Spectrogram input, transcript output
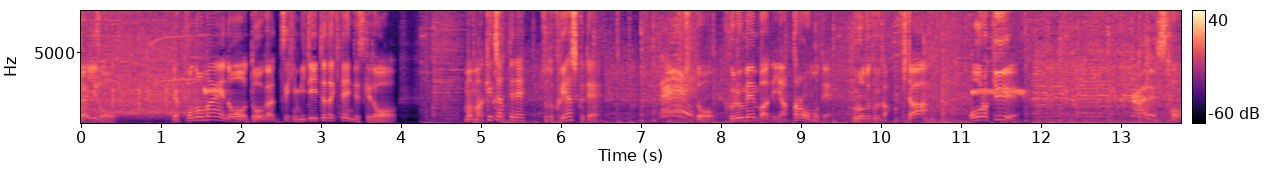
ー。いやいいぞ。いやこの前の動画ぜひ見ていただきたいんですけどまあ負けちゃってね。ちょっと悔しくて。ちょっとフルメンバーでやったろう思って。ブロード来るか来た。おーラッキーさ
